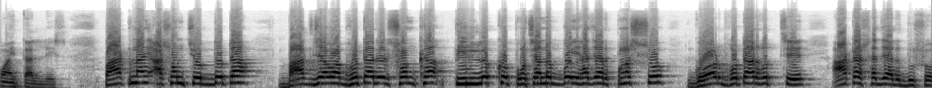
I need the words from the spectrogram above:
পঁয়তাল্লিশ। পাটনায় আসন চোদ্দোটা, বাদ যাওয়া ভোটারের সংখ্যা তিন লক্ষ পঁচানব্বই হাজার পাঁচশো, গড় ভোটার হচ্ছে আঠাশ হাজার দুশো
